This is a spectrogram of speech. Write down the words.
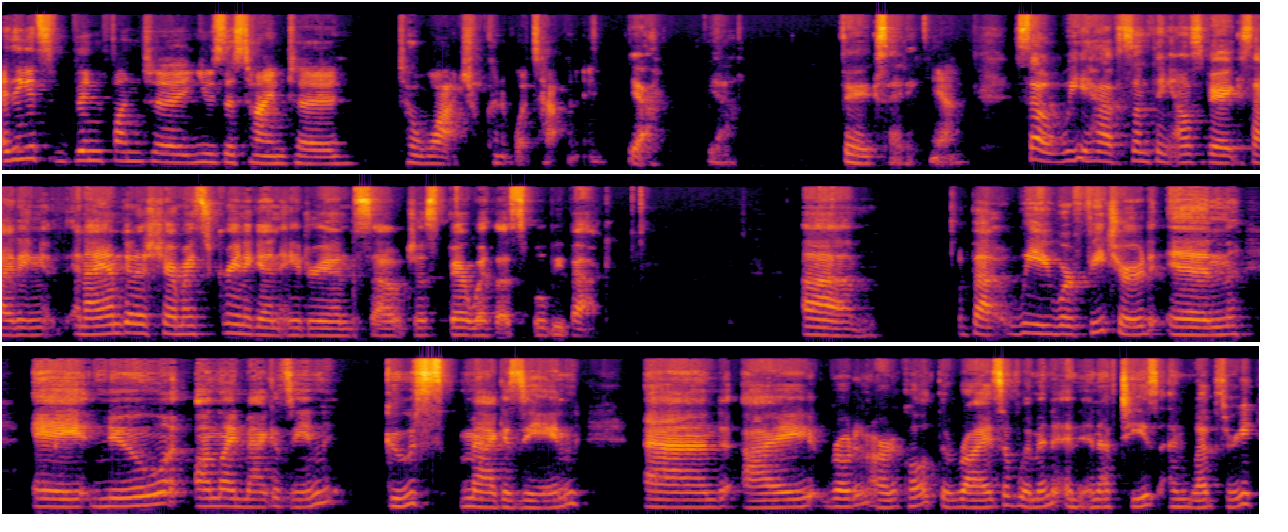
I think it's been fun to use this time to to watch kind of what's happening. Yeah, yeah, very exciting. Yeah. So we have something else very exciting, and I am going to share my screen again, Adrian. So just bear with us. We'll be back. Um, but we were featured in a new online magazine, Goose Magazine, and I wrote an article, "The Rise of Women in NFTs and Web 3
